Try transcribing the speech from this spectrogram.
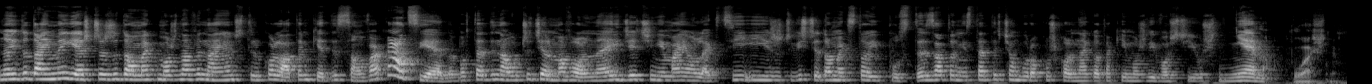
No i dodajmy jeszcze, że domek można wynająć tylko latem, kiedy są wakacje, no bo wtedy nauczyciel ma wolne i dzieci nie mają lekcji i rzeczywiście domek stoi pusty, za to niestety w ciągu roku szkolnego takiej możliwości już nie ma. Właśnie.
